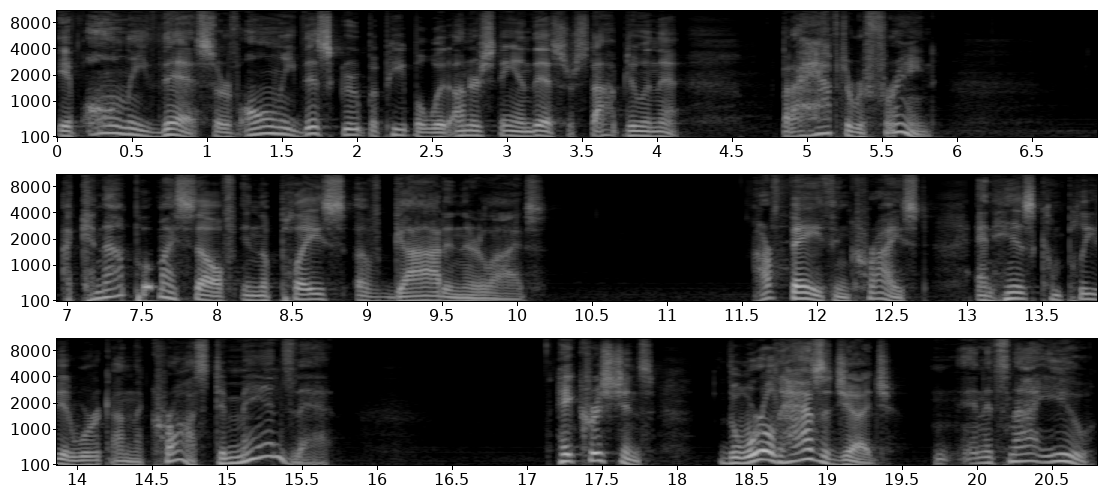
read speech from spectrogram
If only this, or if only this group of people would understand this or stop doing that. But I have to refrain. I cannot put myself in the place of God in their lives. Our faith in Christ and his completed work on the cross demands that. Hey, Christians, the world has a judge, and it's not you.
